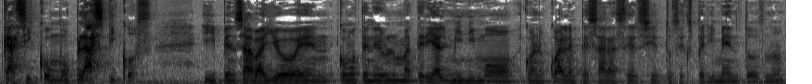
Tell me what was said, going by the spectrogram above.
casi como plásticos y pensaba yo en cómo tener un material mínimo con el cual empezar a hacer ciertos experimentos ¿no?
